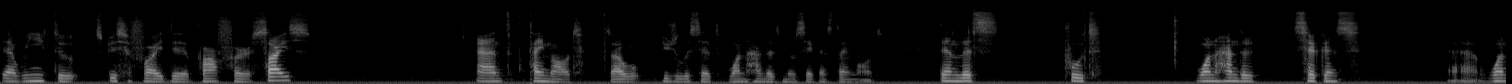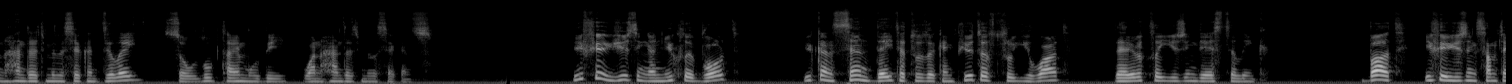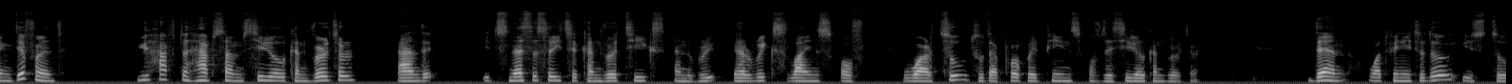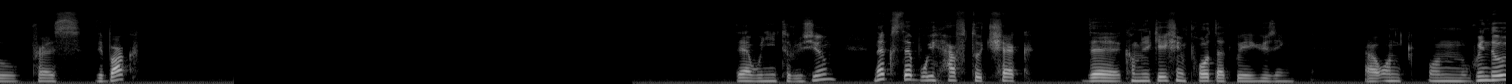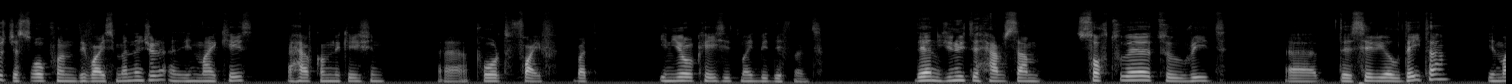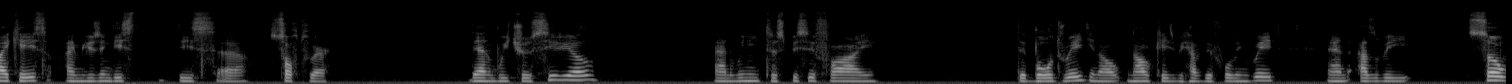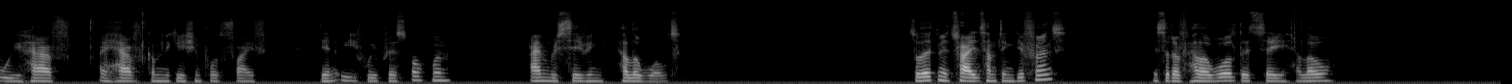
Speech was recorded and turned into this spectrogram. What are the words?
then we need to specify the buffer size and timeout. So I will usually set 100 milliseconds timeout. Then let's put 100 seconds uh, 100 millisecond delay. So loop time will be 100 milliseconds. If you're using a Nucleo board you can send data to the computer through UART directly using the ST-Link but if you're using something different, you have to have some serial converter and it's necessary to convert TX and RX uh, lines of UART2 to the appropriate pins of the serial converter. Then what we need to do is to press debug then we need to resume. Next step we have to check the communication port that we're using uh, on on Windows just open device manager and in my case I have communication uh, port 5 but in your case it might be different. Then you need to have some software to read uh, the serial data. In my case I'm using this this uh, software. Then we choose serial and we need to specify the baud rate. In our, in our case we have the following rate and as we saw we have I have communication port 5 then if we press open I'm receiving hello world. So let me try something different. Instead of hello world let's say hello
